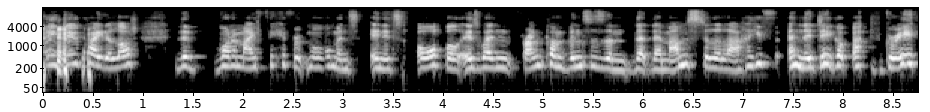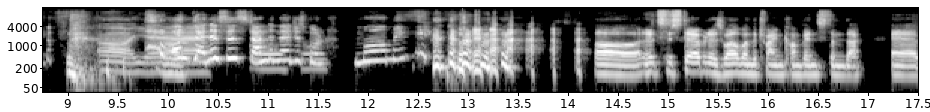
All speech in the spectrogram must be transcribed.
they do quite a lot the one of my favorite moments and it's awful is when frank convinces them that their mum's still alive and they dig up out grave Oh yeah. and dennis is standing Oh, there just God. going mommy oh, and it's disturbing as well when they try and convince them that uh,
